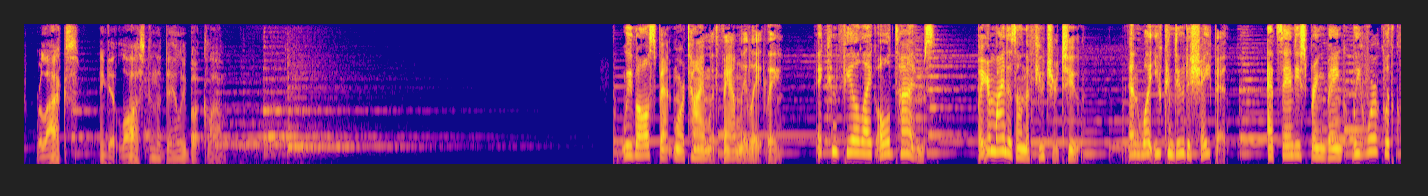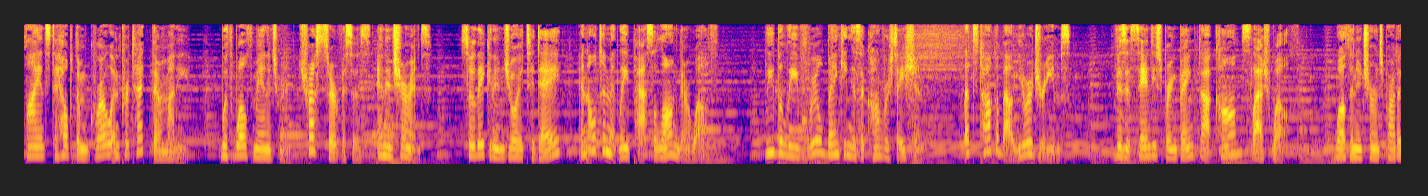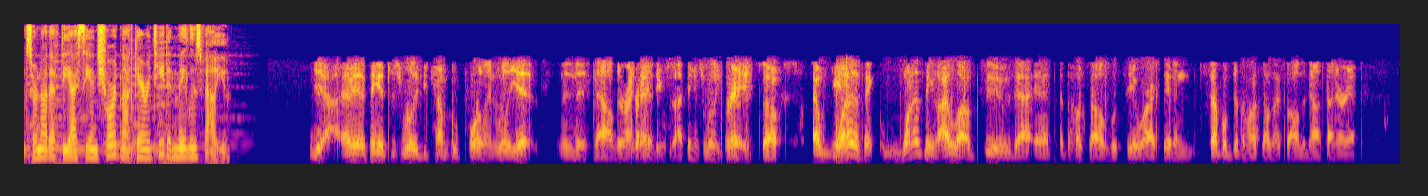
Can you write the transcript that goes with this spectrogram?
relax, and get lost in the Daily Book Club. We've all spent more time with family lately. It can feel like old times, but your mind is on the future too, and what you can do to shape it. At Sandy Spring Bank, we work with clients to help them grow and protect their money with wealth management, trust services, and insurance so they can enjoy today and ultimately pass along their wealth. We believe real banking is a conversation. Let's talk about your dreams. Visit sandyspringbank.com/wealth. Wealth and insurance products are not FDIC insured, not guaranteed, and may lose value. Yeah, I mean, I think it's just really become who Portland really is, and it's now their identity. So I think it's really great. So and one of the thing, one of the things I love too, that and at, at the hotel Lucia where I stayed, in several different hotels I saw in the downtown area,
